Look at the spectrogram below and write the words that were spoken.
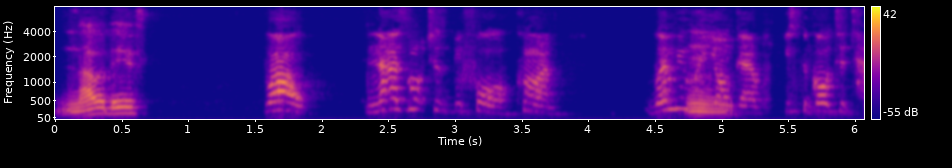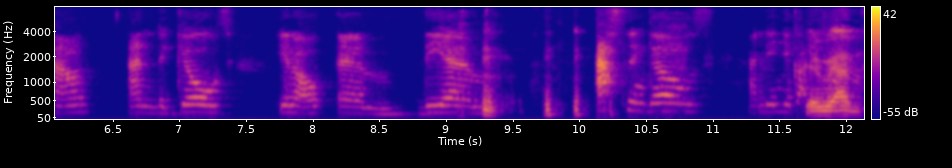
nowadays? Well, not as much as before. Come on. When we were Mm. younger, we used to go to town and the girls, you know, um, the um, Aston girls, and then you got The Ram.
